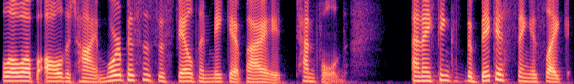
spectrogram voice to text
blow up all the time. More businesses fail than make it by tenfold. And I think the biggest thing is like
